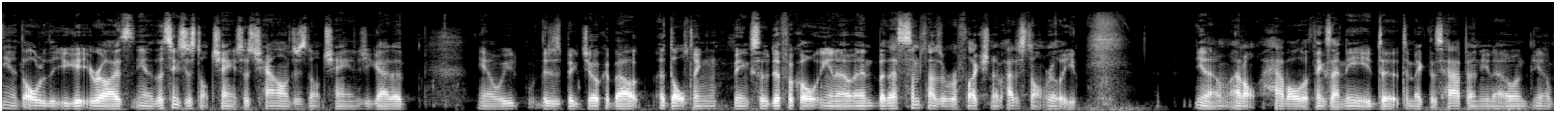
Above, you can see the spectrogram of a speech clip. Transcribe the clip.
you know, the older that you get, you realize you know those things just don't change. Those challenges don't change. You got to, you know, we there's this big joke about adulting being so difficult, you know, and but that's sometimes a reflection of I just don't really, you know, I don't have all the things I need to to make this happen, you know, and you know,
